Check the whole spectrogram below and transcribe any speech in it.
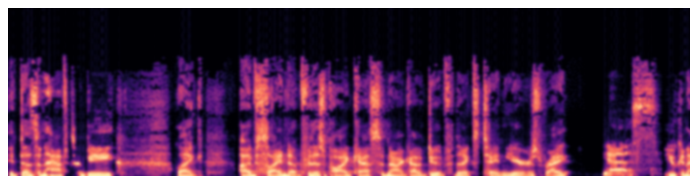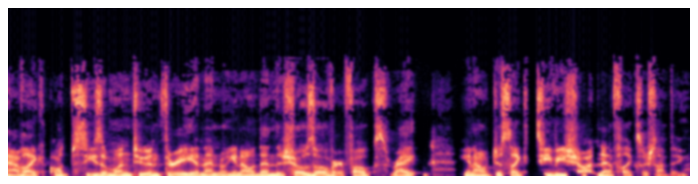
It doesn't have to be like I've signed up for this podcast and now I got to do it for the next 10 years, right? Yes. You can have like oh, season one, two, and three, and then, you know, then the show's over, folks, right? You know, just like a TV show on Netflix or something.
